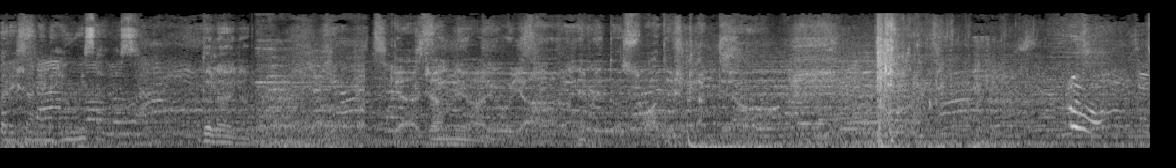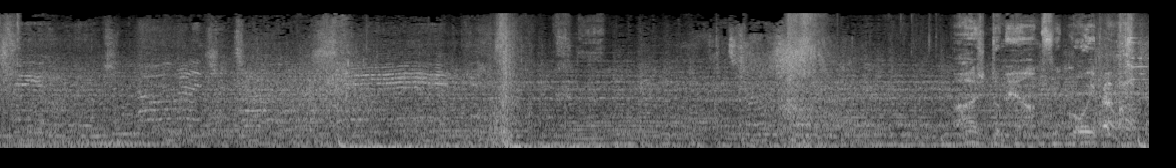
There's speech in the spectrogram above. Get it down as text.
परेशानी नहीं हुई क्या हो यहाँ में तो स्वादिष्ट लगते हो। आज तुम्हें हमसे कोई देख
